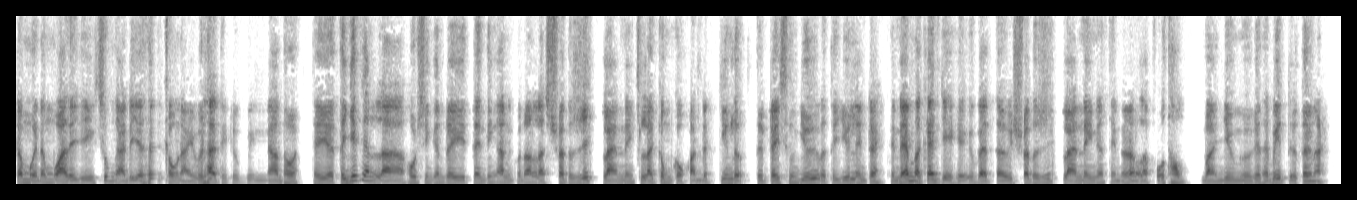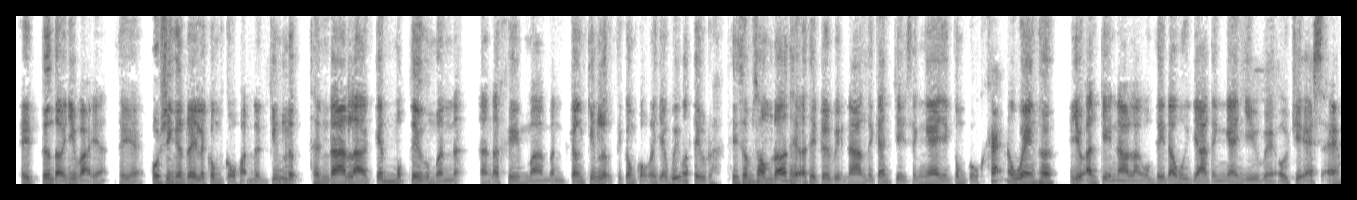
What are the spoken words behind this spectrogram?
trong 10 năm qua thì chỉ suốt ngày đi giải thích câu này với lại thị trường Việt Nam thôi. Thì ờ, thứ nhất là hosting tên tiếng Anh của nó là strategic planning là công cụ hoạch định chiến lược từ trên xuống dưới và từ dưới lên trên. Thì nếu mà các anh chị hiểu về từ strategic planning đó, thì nó rất là phổ thông và nhiều người có thể biết từ từ này. Thì tương tự như vậy á, thì hosting là công cụ hoạch định chiến lược. Thành ra là cái mục tiêu của mình đó là khi mà mình cần chiến lược thì công cụ nó giải quyết mục tiêu rồi. Thì song song đó thì ở thị trường Việt Nam thì các anh chị sẽ nghe những công cụ khác nó quen hơn. Ví dụ anh chị nào làm công ty đa quốc gia thì nghe nhiều về OGSM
